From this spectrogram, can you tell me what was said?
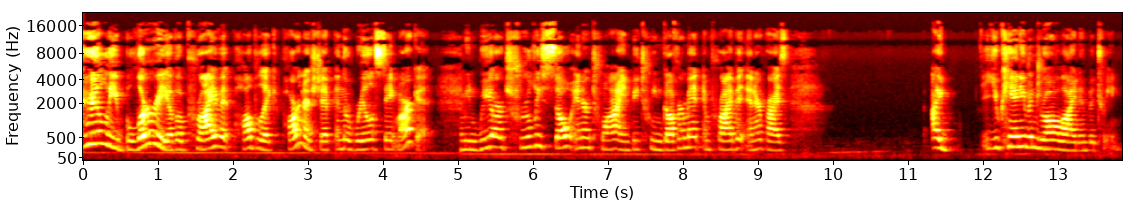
really blurry of a private public partnership in the real estate market. I mean we are truly so intertwined between government and private enterprise. I you can't even draw a line in between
